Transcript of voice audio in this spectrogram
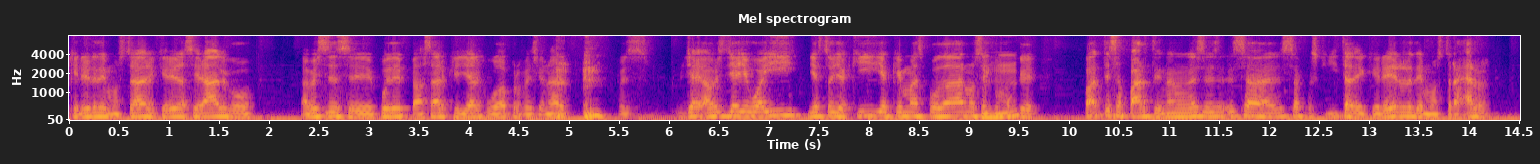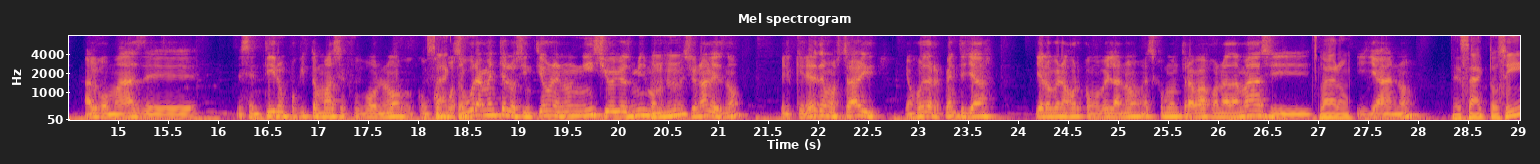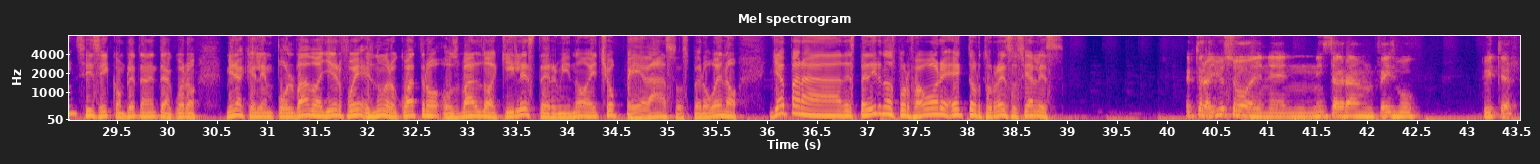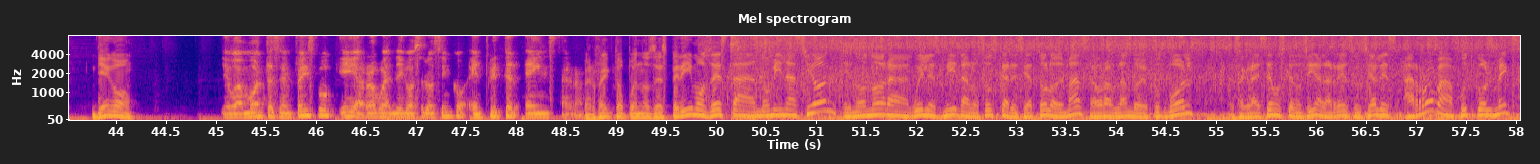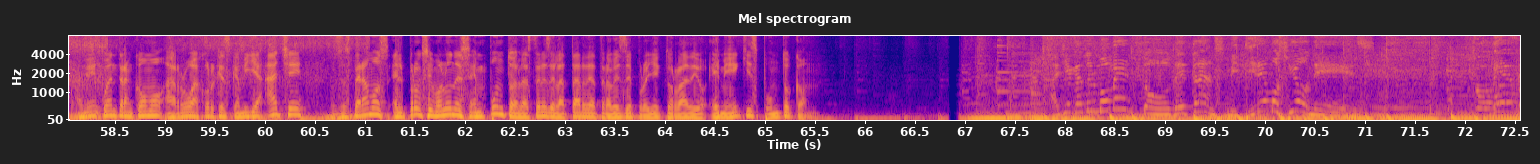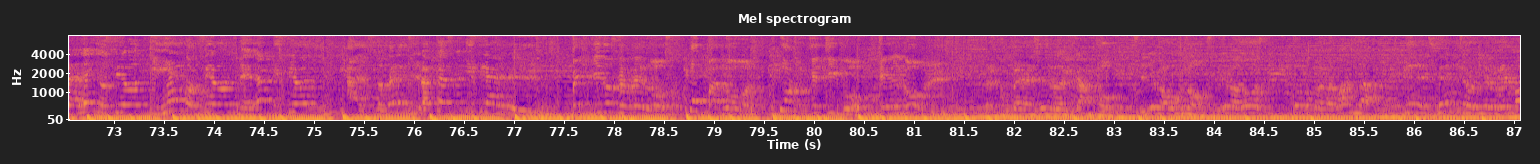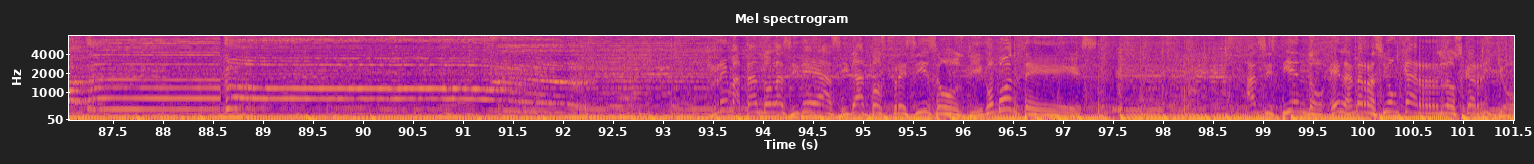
querer demostrar, el querer hacer algo. A veces eh, puede pasar que ya el jugador profesional, pues ya a veces ya llegó ahí, ya estoy aquí, ya qué más puedo dar, no sé, uh -huh. como que falta esa parte, ¿no? Esa, esa, esa cosquillita de querer demostrar algo más, de, de, sentir un poquito más el fútbol, ¿no? Como, como seguramente lo sintieron en un inicio ellos mismos, uh -huh. los profesionales, ¿no? El querer demostrar y, y a lo mejor de repente ya, ya lo ven mejor como vela, ¿no? Es como un trabajo nada más y, claro. y ya, ¿no? Exacto, sí, sí, sí, completamente de acuerdo. Mira que el empolvado ayer fue el número 4, Osvaldo Aquiles, terminó hecho pedazos. Pero bueno, ya para despedirnos, por favor, Héctor, tus redes sociales. Héctor Ayuso en, en Instagram, Facebook, Twitter. Diego. Diego Montes en Facebook y arroba el Diego05 en Twitter e Instagram. Perfecto, pues nos despedimos de esta nominación en honor a Will Smith, a los Oscars y a todo lo demás. Ahora hablando de fútbol, les agradecemos que nos sigan las redes sociales, arroba futbolmex. A mí me encuentran como arroba Jorge Escamilla H. Los esperamos el próximo lunes en punto a las 3 de la tarde a través de Proyecto Radio MX.com. Ha llegado el momento de transmitir emociones. pesos Diego Montes. Asistiendo en la narración Carlos Carrillo.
